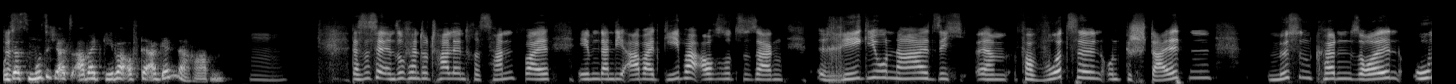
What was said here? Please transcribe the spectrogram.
Und das, das muss ich als Arbeitgeber auf der Agenda haben. Das ist ja insofern total interessant, weil eben dann die Arbeitgeber auch sozusagen regional sich ähm, verwurzeln und gestalten, müssen, können, sollen, um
